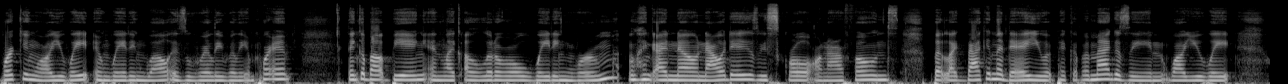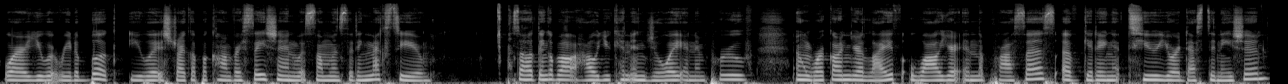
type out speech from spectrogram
working while you wait and waiting well is really, really important think about being in like a literal waiting room. Like I know nowadays we scroll on our phones, but like back in the day, you would pick up a magazine while you wait, or you would read a book, you would strike up a conversation with someone sitting next to you. So think about how you can enjoy and improve and work on your life while you're in the process of getting to your destination.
